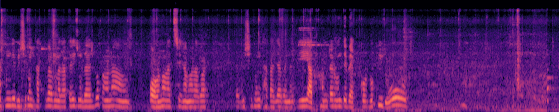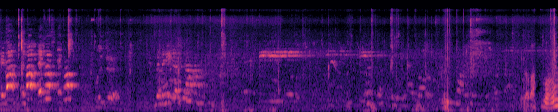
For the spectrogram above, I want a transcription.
এখন গিয়ে বেশিক্ষণ থাকতে পারব না, তাড়াতাড়ি চলে আসব। কেননা পড়ানো আছে আমার আবার। তা বেশিক্ষণ থাকা যাবে না, দিয়ে আধ ঘণ্টার মধ্যে ব্যাক করব। কি রোদ! গরম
